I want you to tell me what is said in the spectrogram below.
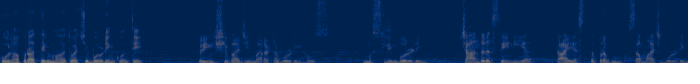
कोल्हापुरातील महत्वाची बोर्डिंग कोणती? Prince Shivaji Maratha boarding house Muslim boarding Chandraseniya Kayastha Prabhu समाज boarding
